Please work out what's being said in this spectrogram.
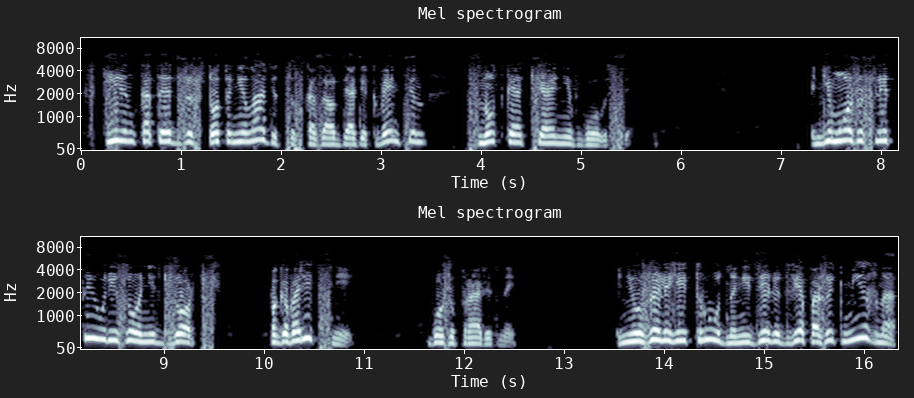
в Кирин-коттедже что-то не ладится", сказал дядя Квентин с ноткой отчаяния в голосе. Не можешь ли ты урезонить Джордж, поговорить с ней? Боже праведный! Неужели ей трудно неделю-две пожить мирно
